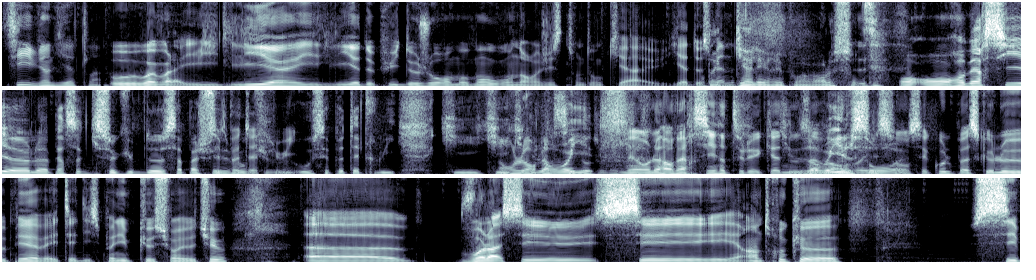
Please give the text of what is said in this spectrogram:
Si, il vient d'y être là. Oh, ouais, voilà, il y, est, il y est depuis deux jours au moment où on enregistre, donc il y a, il y a deux On a semaines. galéré pour avoir le son. on, on remercie euh, la personne qui s'occupe de sa page Facebook, peut-être lui. ou c'est peut-être lui qui, qui, On qui le l'a envoyé. Mais on le remercie en tous les cas de nous nous a avoir envoyé le son, ouais. C'est cool parce que le EP avait été disponible que sur YouTube. Euh, voilà, c'est c'est un truc. euh, c'est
